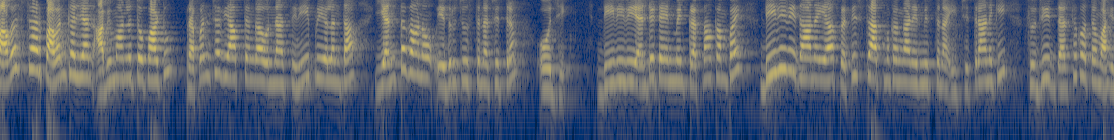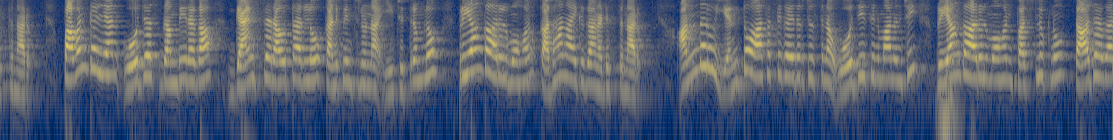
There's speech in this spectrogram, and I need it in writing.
పవర్ స్టార్ పవన్ కళ్యాణ్ అభిమానులతో పాటు ప్రపంచవ్యాప్తంగా ఉన్న సినీ ప్రియులంతా ఎంతగానో ఎదురుచూస్తున్న చిత్రం ఓజీ. డివివి ఎంటర్టైన్మెంట్ ప్రతాకంపై డివివి దానయ్య ప్రతిష్టాత్మకంగా నిర్మిస్తున్న ఈ చిత్రానికి సుజీత్ దర్శకత్వం వహిస్తున్నారు. పవన్ కళ్యాణ్ ఓజస్ గంభీరగా గ్యాంగ్స్టర్ అవతార్లో కనిపించనున్న ఈ చిత్రంలో ప్రియాంక అరుల్ మోహన్ కథానాయికగా నటిస్తున్నారు. అందరూ ఎంతో ఆసక్తిగా ఎదురుచూస్తున్న ఓజీ సినిమా నుంచి ప్రియాంక అరుల్ మోహన్ ఫస్ట్ లుక్ను తాజాగా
